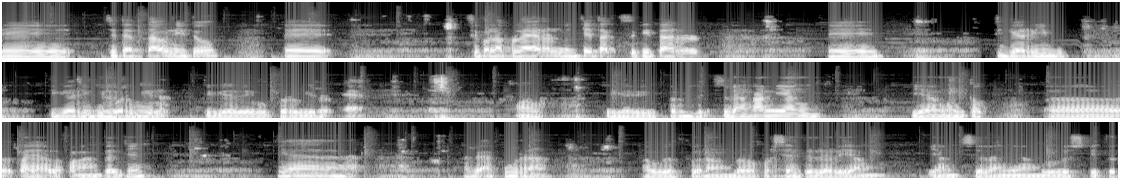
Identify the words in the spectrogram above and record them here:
eh, setiap tahun itu eh, sekolah pelayaran mencetak sekitar eh, 3000 3000 perwira tiga ribu perwira. Ya. Wow, tiga ribu perwira. Sedangkan yang yang untuk eh, apa ya lapangan kerjanya ya agak kurang agak kurang berapa persen tuh dari yang yang istilahnya yang lulus gitu,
